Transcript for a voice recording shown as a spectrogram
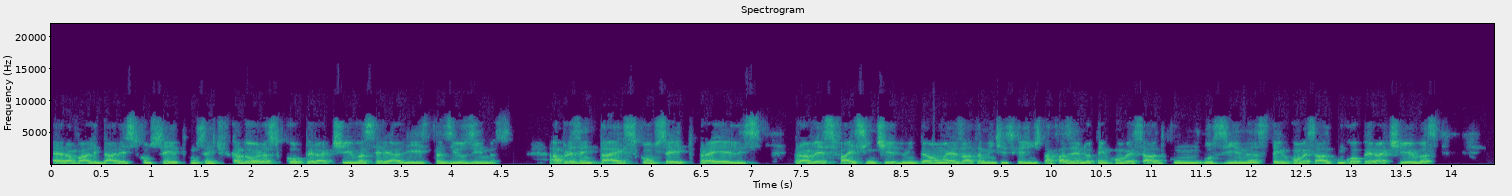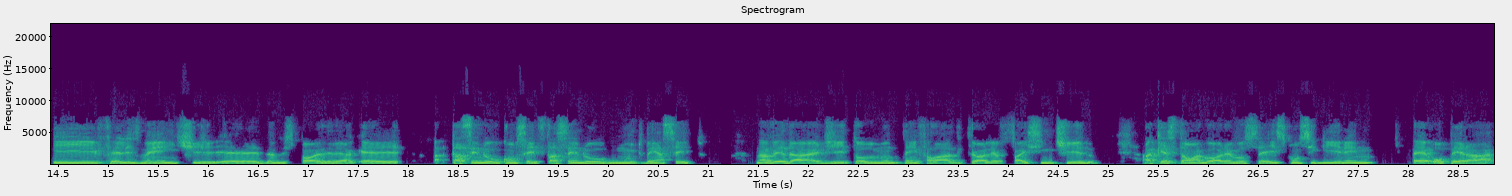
era validar esse conceito com certificadoras, cooperativas, cerealistas e usinas. Apresentar esse conceito para eles para ver se faz sentido. Então, é exatamente isso que a gente está fazendo. Eu tenho conversado com usinas, tenho conversado com cooperativas e, felizmente, é, dando spoiler, é, tá sendo, o conceito está sendo muito bem aceito. Na verdade, todo mundo tem falado que, olha, faz sentido. A questão agora é vocês conseguirem é, operar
